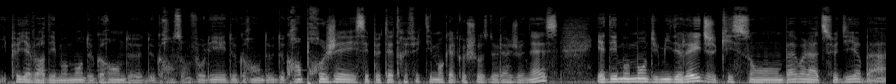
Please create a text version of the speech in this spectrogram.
il peut y avoir des moments de grands, de, grands envolées, de grands, de, grands projets, et c'est peut-être effectivement quelque chose de la jeunesse. Il y a des moments du middle age qui sont, ben voilà, de se dire, bah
